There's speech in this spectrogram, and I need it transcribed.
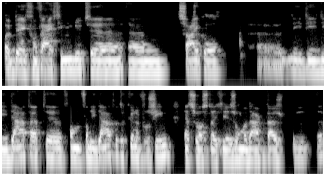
update van 15 minuten cycle eh, die, die, die data te, van, van die data te kunnen voorzien. Net zoals dat je zonnedaken thuis, eh,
